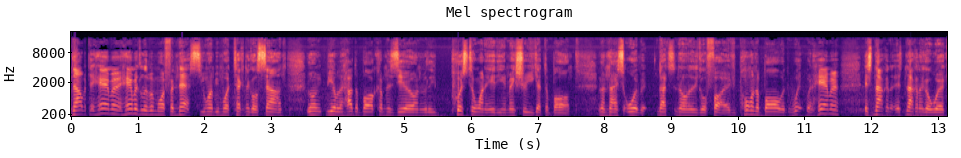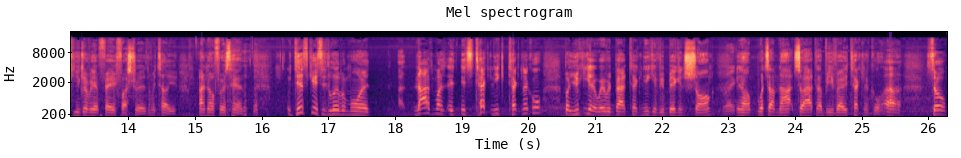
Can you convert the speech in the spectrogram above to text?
Now with the hammer, hammer's a little bit more finesse. You want to be more technical sound. You want to be able to have the ball come to zero and really push to 180 and make sure you get the ball in a nice orbit. That's in order to go far. If you're pulling the ball with, with, hammer, it's not gonna it's not gonna go work. You're gonna get very frustrated. Let me tell you, I know firsthand. this Discus is a little bit more not as much. It, it's technique, technical, but you can get away with bad technique if you're big and strong. Right. You know, which I'm not, so I have to be very technical. Uh, so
